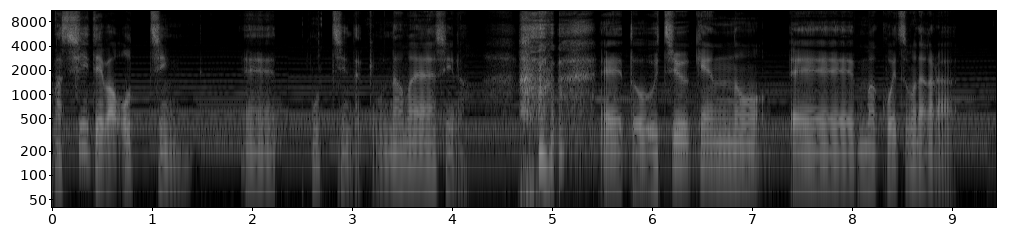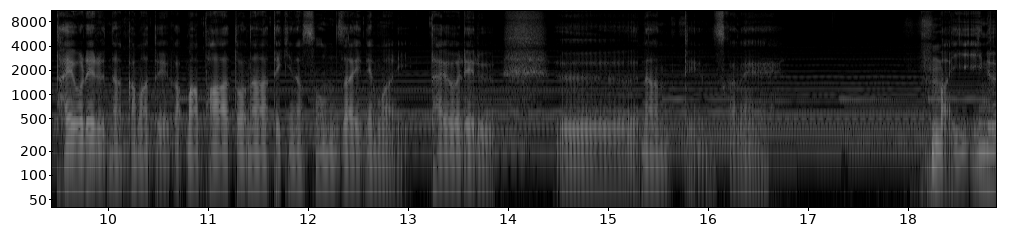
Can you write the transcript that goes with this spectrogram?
まあ強いて言えばオッチンえー、オッチンだっけ？もう名前怪しいな えっと宇宙犬のえー、まあこいつもだから頼れる仲間というか、まあ、パートナー的な存在でもあり頼れるうー、なんていうんですかね。まあ、犬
